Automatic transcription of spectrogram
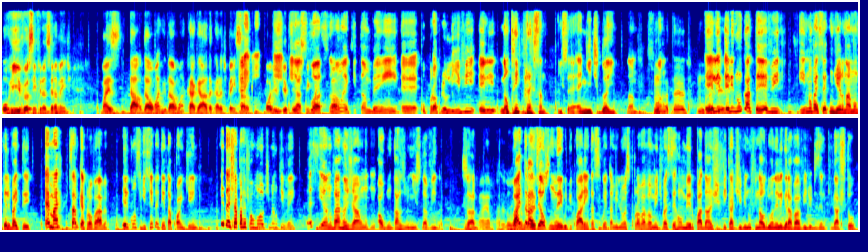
horrível assim financeiramente. Mas dá, dá, uma, dá uma cagada, cara, de pensar é, que pode e, vir por E a situação é que também é, o próprio Live, ele não tem pressa, né? Isso é, é nítido aí. Tá? Nunca teve. Nunca ele, teve. ele nunca teve e não vai ser com dinheiro na mão que ele vai ter. É mais, sabe o que é provável? Ele conseguir 180 pau em Kane e deixar para reformular o time ano que vem. Esse ano vai arranjar um, um, algum Carlos Vinícius da vida, sabe? Vai, não, vai não trazer algum nego de 40, 50 milhões, que provavelmente vai ser Romero, para dar uma justificativa e no final do ano ele gravar vídeo dizendo que gastou.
